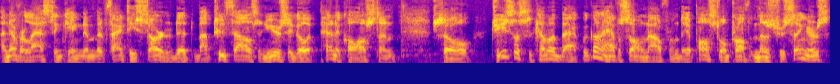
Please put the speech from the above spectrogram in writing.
an everlasting kingdom. In fact, he started it about 2,000 years ago at Pentecost. And so Jesus is coming back. We're going to have a song now from the Apostle and Prophet Ministry Singers.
